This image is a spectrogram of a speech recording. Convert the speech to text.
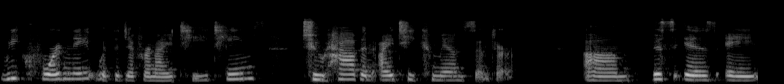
we coordinate with the different IT teams to have an IT command center. Um, this is a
